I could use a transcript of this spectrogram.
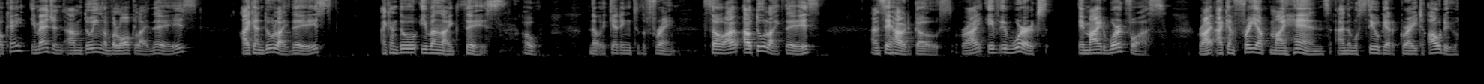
Okay, imagine I'm doing a vlog like this. I can do like this. I can do even like this. Oh, no, it's getting to the frame. So I, I'll do like this and see how it goes, right? If it works, it might work for us, right? I can free up my hands and will still get great audio.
